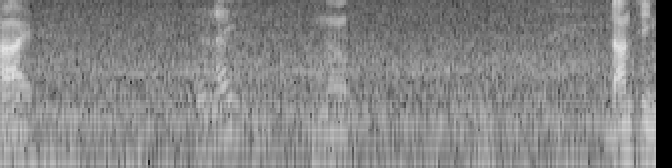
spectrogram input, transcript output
Hi. Your life? No. Dancing.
